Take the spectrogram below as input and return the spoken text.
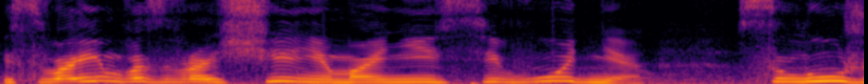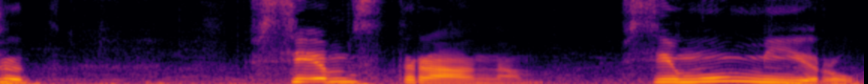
и своим возвращением они сегодня служат всем странам, всему миру.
